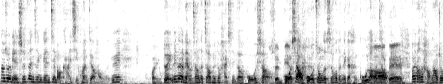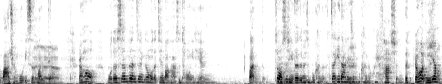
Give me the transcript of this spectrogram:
那就连身份证跟健保卡一起换掉好了，因为换一换，对，因为那个两张的照片都还是你知道国小、国小、国中的时候的那个很古老的照片。我想说好，那我就把它全部一次换掉。然后我的身份证跟我的健保卡是同一天办的这种事情在这边是不可能，在意大利是不可能会发生的。然后一样，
